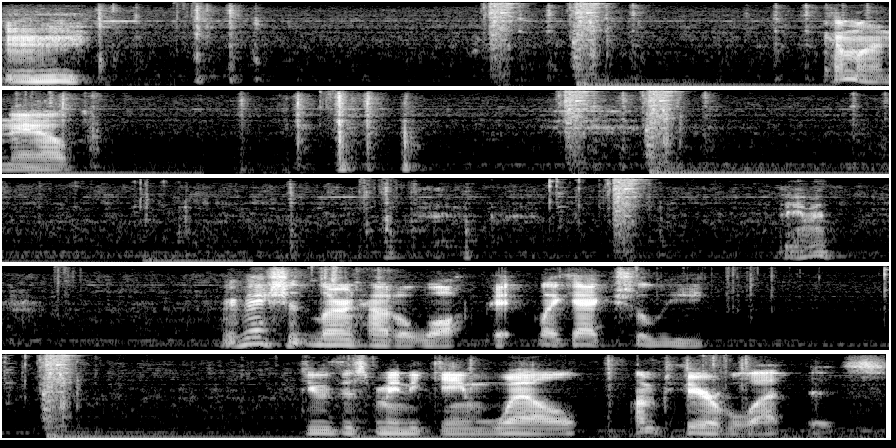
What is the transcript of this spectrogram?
Mm. Come on now. Damn it. Maybe I should learn how to lockpick, like actually do this minigame well. I'm terrible at this.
